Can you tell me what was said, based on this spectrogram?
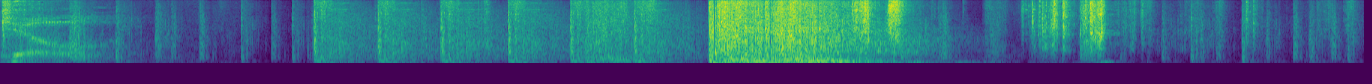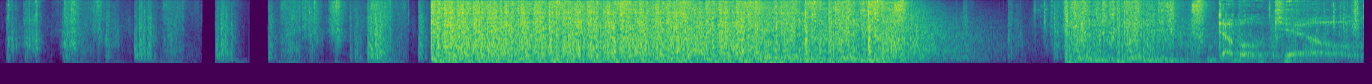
kill. Double kill.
